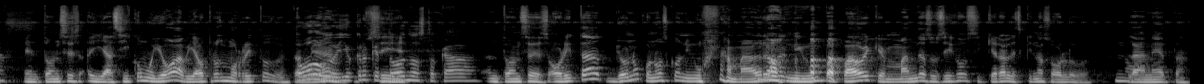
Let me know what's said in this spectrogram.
más. Entonces, y así como yo, había otros morritos, güey. Todo. Yo creo que Sí. todos nos tocaba. Entonces, ahorita yo no conozco ninguna madre, No. ningún papá, güey, que mande a sus hijos siquiera a la esquina solo, güey. No. La neta.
